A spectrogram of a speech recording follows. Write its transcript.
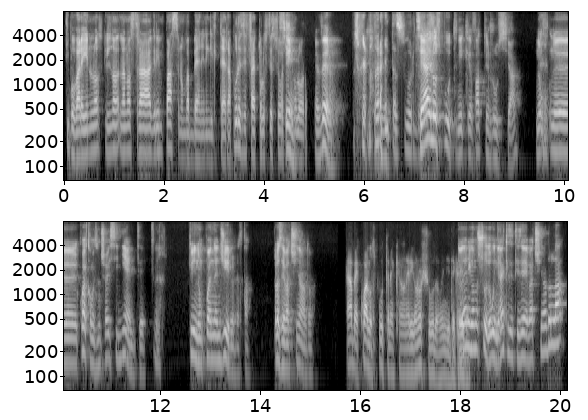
tipo pare che il no- il no- la nostra Green Pass non va bene in Inghilterra, pure se fatto lo stesso Sì. vaccino loro. È vero. Ma veramente assurdo. Se hai lo Sputnik fatto in Russia, non- Eh. eh, qua è come se non ci avessi niente. Eh. Quindi non puoi andare in giro in realtà. Però sei vaccinato. Vabbè, qua lo Sputnik non è riconosciuto, quindi te Non credo. è riconosciuto, quindi anche se ti sei vaccinato là,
